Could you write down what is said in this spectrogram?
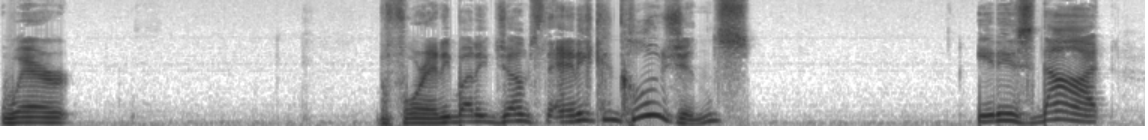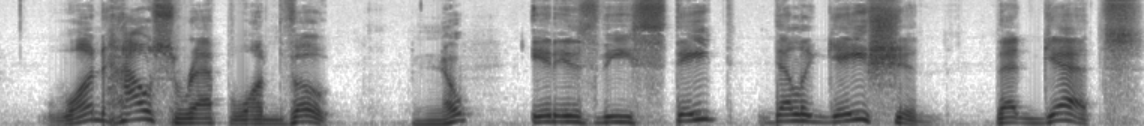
where, before anybody jumps to any conclusions, it is not one House rep, one vote. Nope. It is the state delegation that gets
